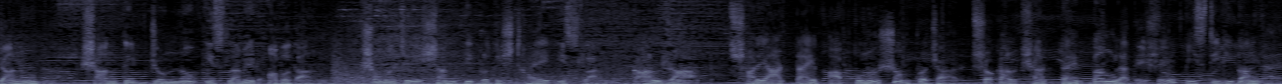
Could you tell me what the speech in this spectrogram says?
জানুন শান্তির জন্য ইসলামের অবদান। সমাজে শান্তি প্রতিষ্ঠায় ইসলাম। কাল রাত সাড়ে আটটায় বা পুনঃ সম্প্রচার। সকাল সাতটায় বাংলাদেশে পিস টিভি বাংলায়।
